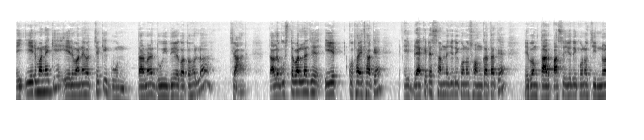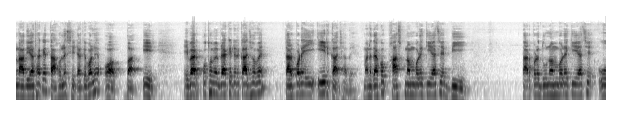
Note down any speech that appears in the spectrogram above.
এই এর মানে কি? এর মানে হচ্ছে কি গুণ। তার মানে দুই দুয়ে কত হলো? চার। তাহলে বুঝতে পারলে যে এর কোথায় থাকে? এই ব্র্যাকেটের সামনে যদি কোনো সংখ্যা থাকে এবং তার পাশে যদি কোনো চিহ্ন না দেওয়া থাকে, তাহলে সেটাকে বলে অফ বা এর এবার প্রথমে ব্র্যাকেটের কাজ হবে, তারপরে এই এর কাজ হবে। মানে দেখো ফার্স্ট নম্বরে কি আছে? বি তারপরে দু নম্বরে কি আছে? ও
